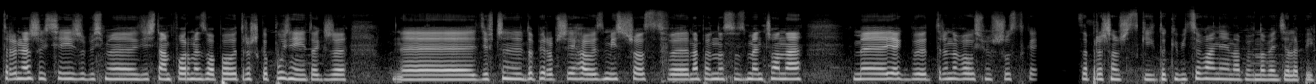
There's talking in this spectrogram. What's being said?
trenerzy chcieli, żebyśmy gdzieś tam formę złapały troszkę później, także dziewczyny dopiero przyjechały z mistrzostw, na pewno są zmęczone. My jakby trenowałyśmy w szóstkę. Zapraszam wszystkich do kibicowania, na pewno będzie lepiej.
